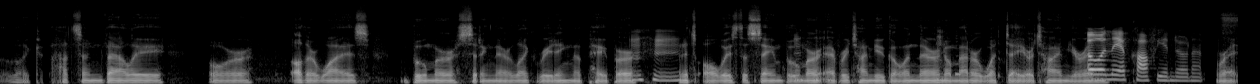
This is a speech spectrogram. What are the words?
like Hudson Valley or otherwise boomer sitting there like reading the paper hmm and it's always the same boomer Mhm. every time you go in there no matter what day or time you're in. Oh, and they have coffee and donuts. Right.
